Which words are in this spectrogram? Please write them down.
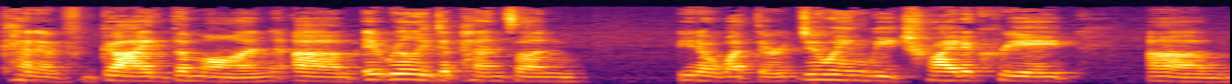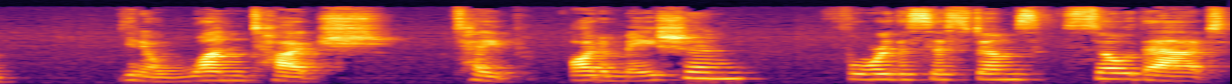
kind of guide them on. Um, it really depends on, you know, what they're doing. We try to create, um, you know, one touch type automation for the systems so that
